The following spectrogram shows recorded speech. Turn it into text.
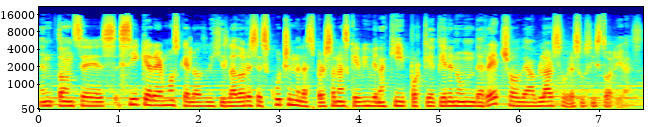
Entonces, sí queremos que los legisladores escuchen de las personas que viven aquí porque tienen un derecho de hablar sobre sus historias.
